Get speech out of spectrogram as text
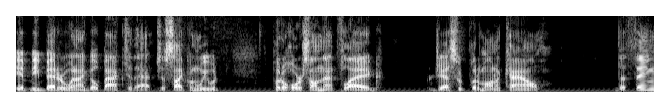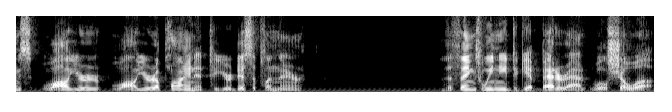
it be better when I go back to that? Just like when we would put a horse on that flag, or Jess would put him on a cow. The things while you're while you're applying it to your discipline there, the things we need to get better at will show up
